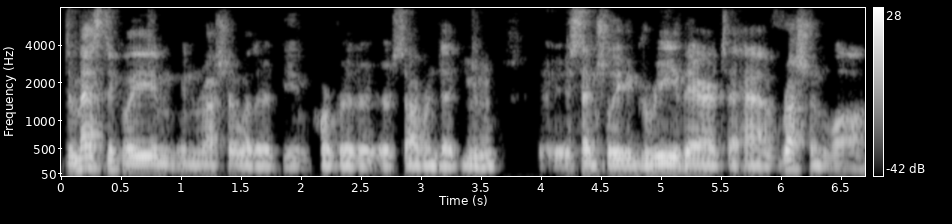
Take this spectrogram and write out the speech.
domestically in, in russia whether it be in corporate or, or sovereign debt you mm-hmm. essentially agree there to have russian law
